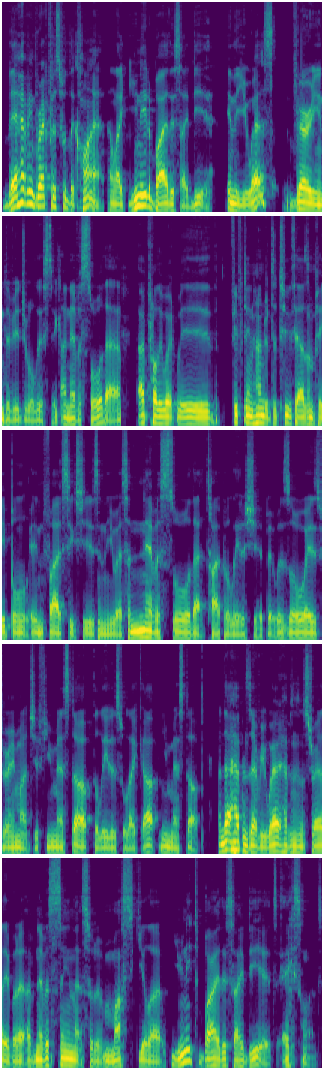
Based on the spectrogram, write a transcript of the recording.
they're having breakfast with the client and like, you need to buy this idea. In the US, very individualistic. I never saw that. I've probably worked with 1,500 to 2,000 people in five, six years in the US. I never saw that type of leadership. It was always very much if you messed up, the leaders were like, oh, you messed up. And that happens everywhere. It happens in Australia, but I've never seen that sort of muscular, you need to buy this idea. It's excellent.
